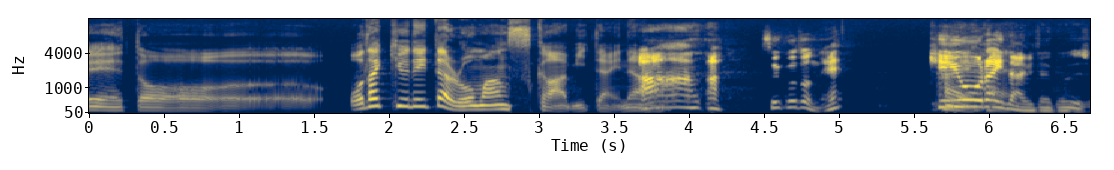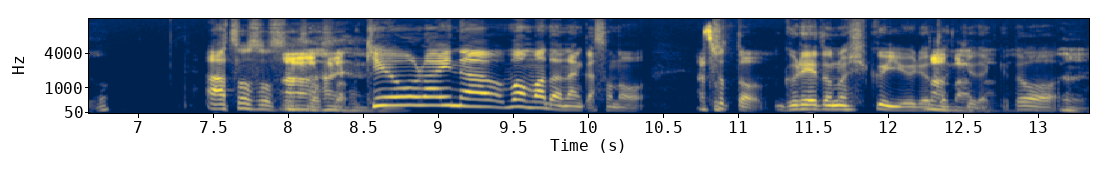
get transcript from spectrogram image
えっ、と小田急で言ったらロマンスカーみたいな。ああ、あ、そういうことね。京王ライナーみたいなことでしょ？あそうそうそうそうそう。あはいはいはい。京王ライナーはまだなんかそのあちょっとグレードの低い有料特急だけどうん。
